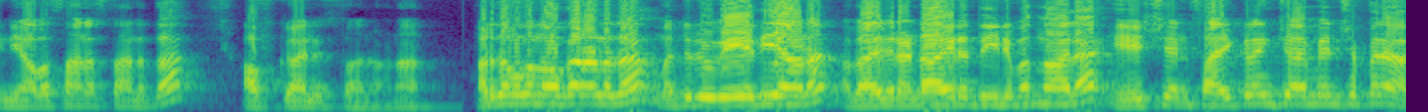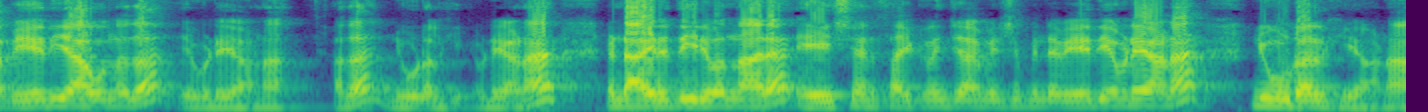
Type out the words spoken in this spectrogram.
ഇനി അവസാന സ്ഥാനത്ത് അഫ്ഗാനിസ്ഥാനാണ്. അടുത്ത നമുക്ക് നോക്കാനുള്ളത് മറ്റൊരു വേദിയാണ്. അതായത് രണ്ടായിരത്തി ഇരുപത്തിനാല് ഏഷ്യൻ സൈക്ലിംഗ് ചാമ്പ്യൻഷിപ്പിന് വേദിയാകുന്നത് എവിടെയാണ്? അത് ന്യൂഡൽഹി എവിടെയാണ്? രണ്ടായിരത്തി ഇരുപത്തിനാല് ഏഷ്യൻ സൈക്ലിംഗ് ചാമ്പ്യൻഷിപ്പിന്റെ വേദി എവിടെയാണ്? ന്യൂഡൽഹിയാണ്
